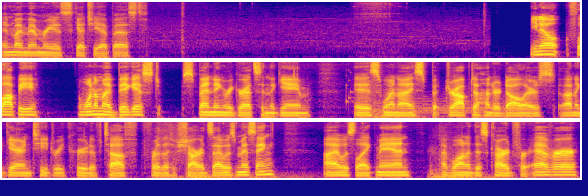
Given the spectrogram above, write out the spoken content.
and my memory is sketchy at best. You know, Floppy, one of my biggest spending regrets in the game is when I dropped $100 on a guaranteed recruit of Tough for the shards I was missing. I was like, man, I've wanted this card forever.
